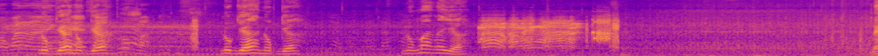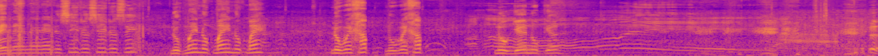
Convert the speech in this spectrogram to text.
ออกมาหนุกเยอะหนุกเยอะ สามทุ่มอะหนุกเยอะหนุกเยอะหนุกมากเลยเหรอหน้าทางนี้มาไหนไหนไหนไหนดูสิดูสิดูสิหนุกไหมหนุกไหมหนุกไหมหนุกไหมครับหนุกไหมครับ หนุกเยอะหนุกเยอะเ Vậy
